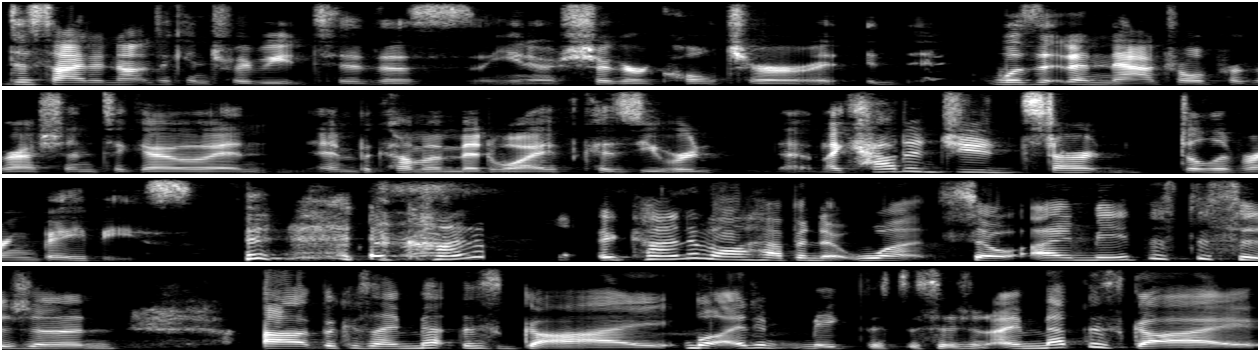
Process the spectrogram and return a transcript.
decided not to contribute to this, you know, sugar culture, was it a natural progression to go and, and become a midwife? Because you were like, how did you start delivering babies? it kind of it kind of all happened at once. So I made this decision uh, because I met this guy. Well, I didn't make this decision. I met this guy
